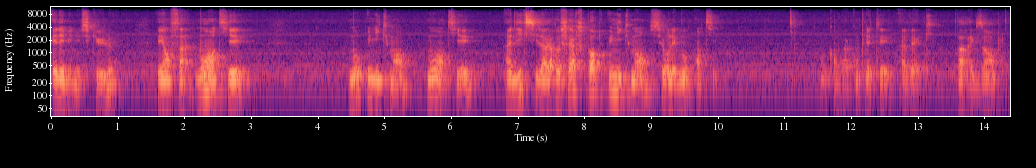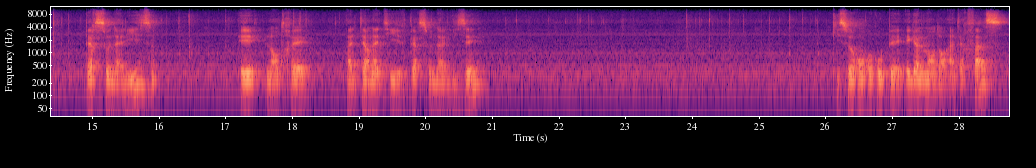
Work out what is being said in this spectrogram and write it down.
et les minuscules. Et enfin, mot entier mot uniquement, mot entier, indique si la recherche porte uniquement sur les mots entiers. Donc on va compléter avec, par exemple, personnalise et l'entrée alternative personnalisée qui seront regroupées également dans interface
